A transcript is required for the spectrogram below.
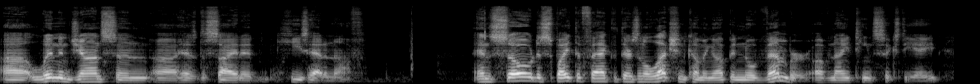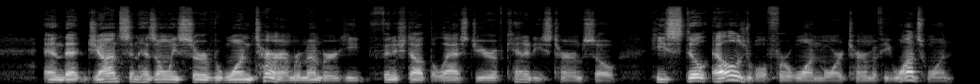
uh, Lyndon Johnson uh, has decided he's had enough. And so, despite the fact that there's an election coming up in November of 1968, and that Johnson has only served one term, remember, he finished out the last year of Kennedy's term, so he's still eligible for one more term if he wants one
